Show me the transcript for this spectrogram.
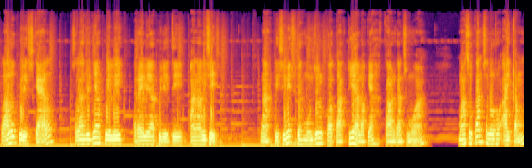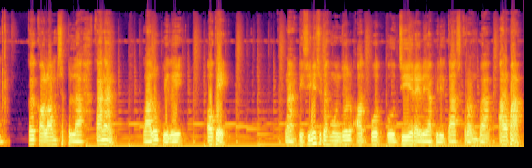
lalu pilih Scale, selanjutnya pilih Reliability Analysis. Nah, di sini sudah muncul kotak dialog ya, kawan-kawan semua. Masukkan seluruh item ke kolom sebelah kanan, lalu pilih OK. Nah, di sini sudah muncul output uji reliabilitas Kronbach Alpha.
